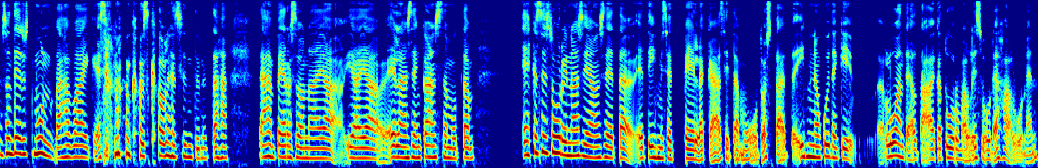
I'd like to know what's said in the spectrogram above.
No se on tietysti mun vähän vaikea sanoa, koska olen syntynyt tähän, tähän persoonaan ja, ja, ja elän sen kanssa, mutta ehkä se suurin asia on se, että, että ihmiset pelkää sitä muutosta. Että ihminen on kuitenkin luonteelta aika turvallisuuden halunen.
